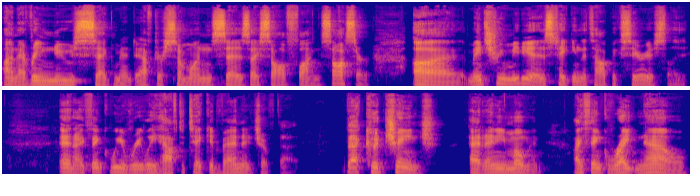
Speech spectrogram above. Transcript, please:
on every news segment after someone says, "I saw a flying saucer." Uh, mainstream media is taking the topic seriously, and I think we really have to take advantage of that. That could change at any moment. I think right now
